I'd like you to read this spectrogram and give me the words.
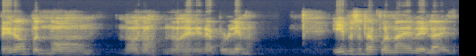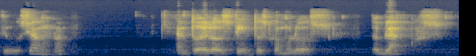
pero pues no, no, no, no genera problema. Y pues otra forma de ver la distribución, ¿no? Tanto de los tintos como los, blancos.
